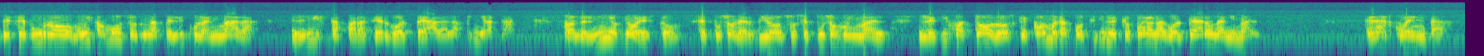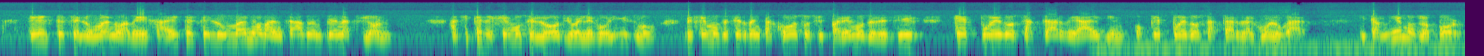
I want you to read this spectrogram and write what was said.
de ese burro muy famoso de una película animada, lista para ser golpeada la piñata. Cuando el niño vio esto, se puso nervioso, se puso muy mal y les dijo a todos que cómo era posible que fueran a golpear a un animal. ¿Te das cuenta? Este es el humano abeja, este es el humano avanzado en plena acción. Así que dejemos el odio, el egoísmo, dejemos de ser ventajosos y paremos de decir qué puedo sacar de alguien o qué puedo sacar de algún lugar. Y cambiémoslo por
